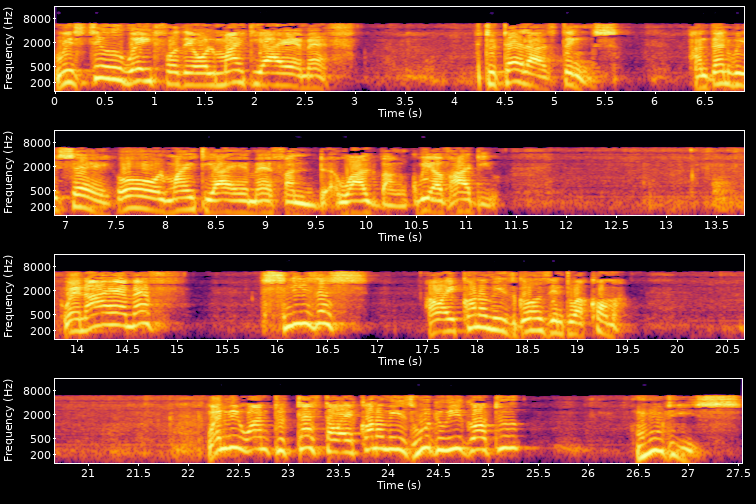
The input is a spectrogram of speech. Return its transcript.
We still wait for the almighty IMF to tell us things. And then we say, oh, almighty IMF and World Bank, we have heard you. When IMF sneezes, our economy goes into a coma. When we want to test our economies, who do we go to? Moody's.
